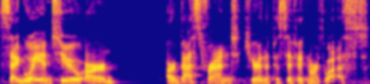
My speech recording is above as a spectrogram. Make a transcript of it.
segue into our our best friend here in the Pacific Northwest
